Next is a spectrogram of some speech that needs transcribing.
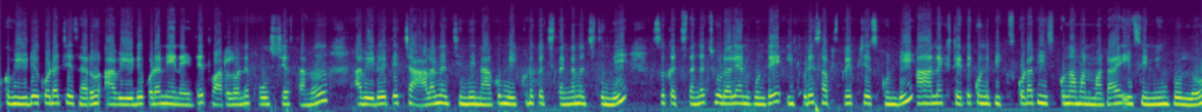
ఒక వీడియో కూడా చేశారు. ఆ వీడియో కూడా నేనైతే త్వరలోనే పోస్ట్ చేస్తాను. ఆ వీడియో అయితే చాలా నచ్చింది నాకు. మీకు కూడా ఖచ్చితంగా నచ్చుతుంది. సో ఖచ్చితంగా చూడాలి అనుకుంటే ఇప్పుడే సబ్స్క్రైబ్ చేసుకోండి. ఆ నెక్స్ట్ అయితే కొన్ని పిక్స్ కూడా తీసుకున్నాం అనమాట ఈ స్విమ్మింగ్ పూల్లో.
